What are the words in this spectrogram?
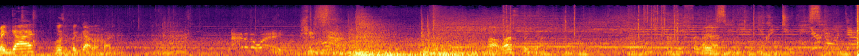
Big guy. What does the big guy look like? Out of the way! She's Oh, that's the big guy. Only focus. Oh, yeah. You can do this. You're going down!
